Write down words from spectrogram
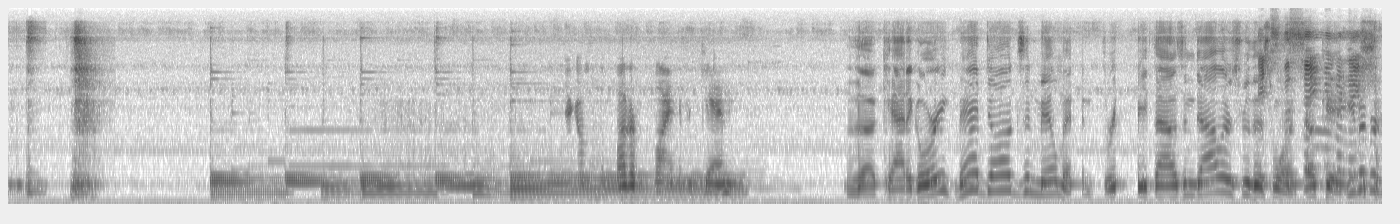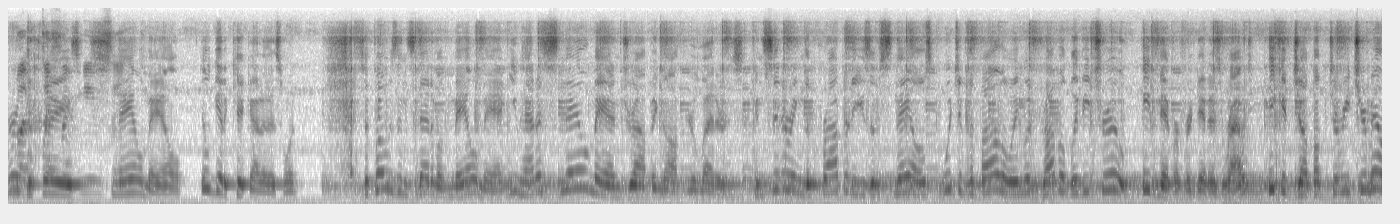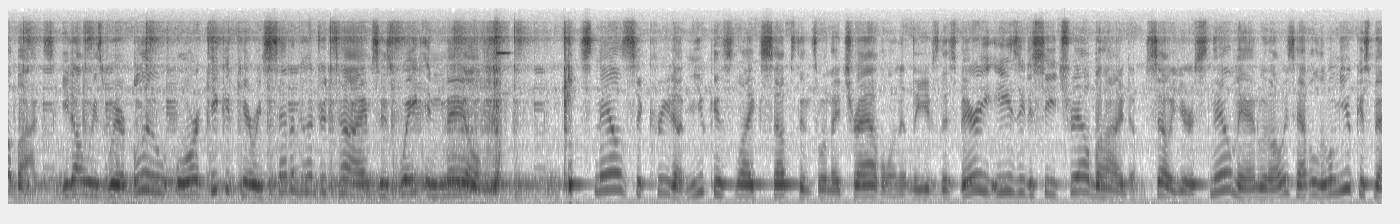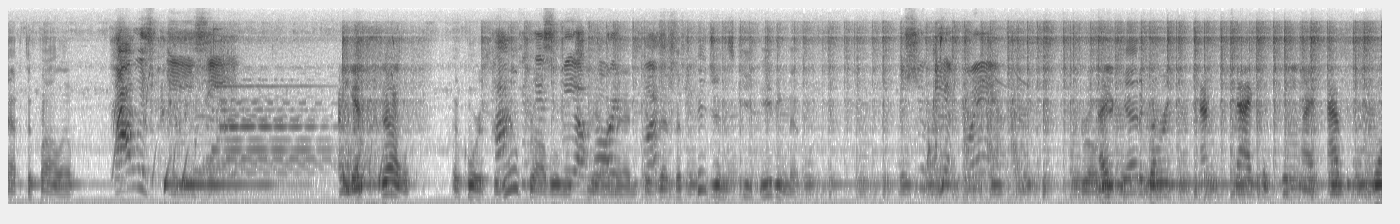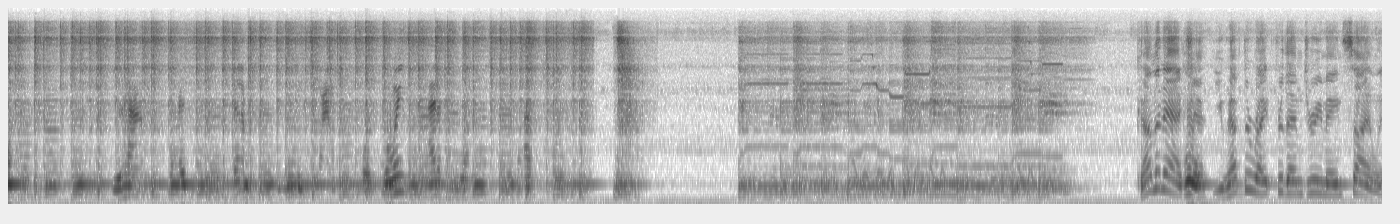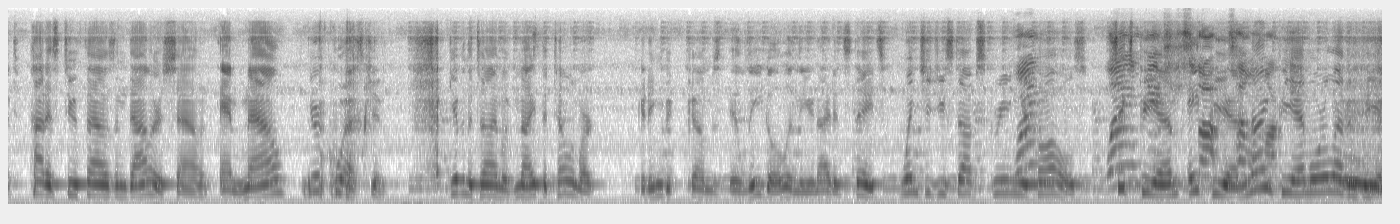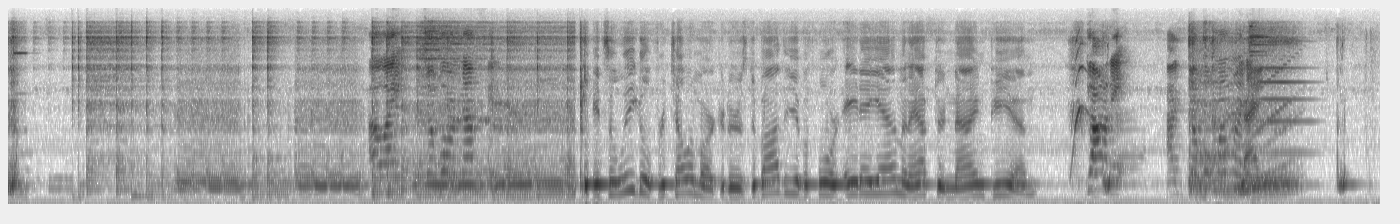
The category: Mad Dogs and Mailmen. Three thousand dollars for this It's one. okay, if you've ever heard the phrase snail mail, you'll get a kick out of this one. Suppose instead of a mailman, you had a snail man dropping off your letters. Considering the properties of snails, which of the following would probably be true? He'd never forget his route. He could jump up to reach your mailbox. He'd always wear blue, or he could carry 700 times his weight in mail. Snails secrete a mucus-like substance when they travel, and it leaves this very easy-to-see trail behind them. So your snail man would always have a little mucus map to follow. That was easy. I guess so. Of course, the How real can problem be with snail hard men is that the pigeons keep eating them. This should be a grand. Throw me a category. Hashtag the thing I have one. You have to head to December using final report going at Coming at you, you have the right for them to remain silent. How does $2,000 sound? And now, your question. Given the time of night that telemarketing becomes illegal in the United States, when should you stop screening When- your calls? 6 p.m., 8 p.m., 9 p.m., or 11 p.m.? I like double or nothing. It's illegal for telemarketers to bother you before 8 a.m. and after 9 p.m. Got it. I double my money.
